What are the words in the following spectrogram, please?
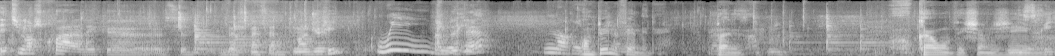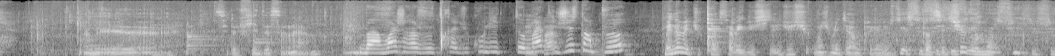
Et tu manges quoi avec euh, ce bœuf massal Tu manges du riz? Oui. Pomme du de terre? Non, rien. On peut le faire les deux, par exemple. Au cas où on veut changer. Riz. Mais euh, c'est la fille de sa mère. hein. Bah, moi, je rajouterais du coulis de quoi tomate, juste un peu. Mais non, mais tu casses avec du, sucre. Moi, je mettais un peu une c'est- pincée de sucre. c'est-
